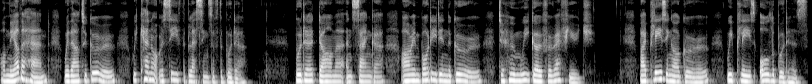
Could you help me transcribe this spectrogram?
On the other hand, without a Guru, we cannot receive the blessings of the Buddha. Buddha, Dharma, and Sangha are embodied in the Guru to whom we go for refuge. By pleasing our Guru, we please all the Buddhas.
